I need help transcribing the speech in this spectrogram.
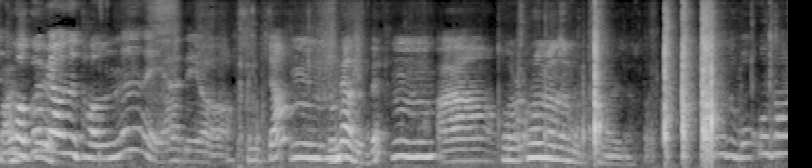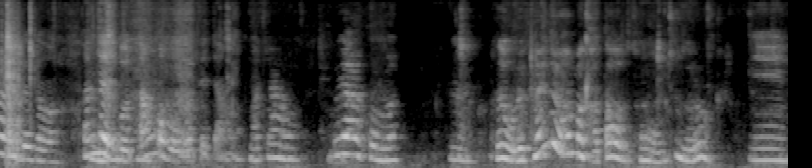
맛있대. 먹으면 더는 해야 돼요. 진짜? 음. 너네 하는데? 음. 아. 어, 그러면은 먹지 말자. 그래도 먹고 살아야 되잖아. 근데 뭐 딴 거 먹어도 되잖아. 맞아. 후회할 거면. 근데 우리 편의점 한 번 갔다 와도 돈 엄청 들어. 예.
